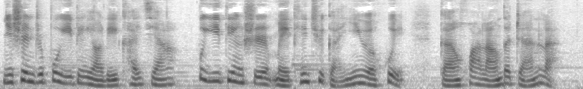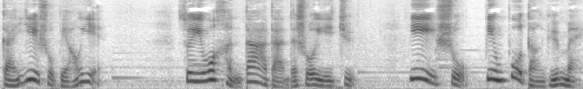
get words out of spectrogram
你甚至不一定要离开家，不一定是每天去赶音乐会、赶画廊的展览、感艺术表演。所以我很大胆的说一句：艺术并不等于美。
